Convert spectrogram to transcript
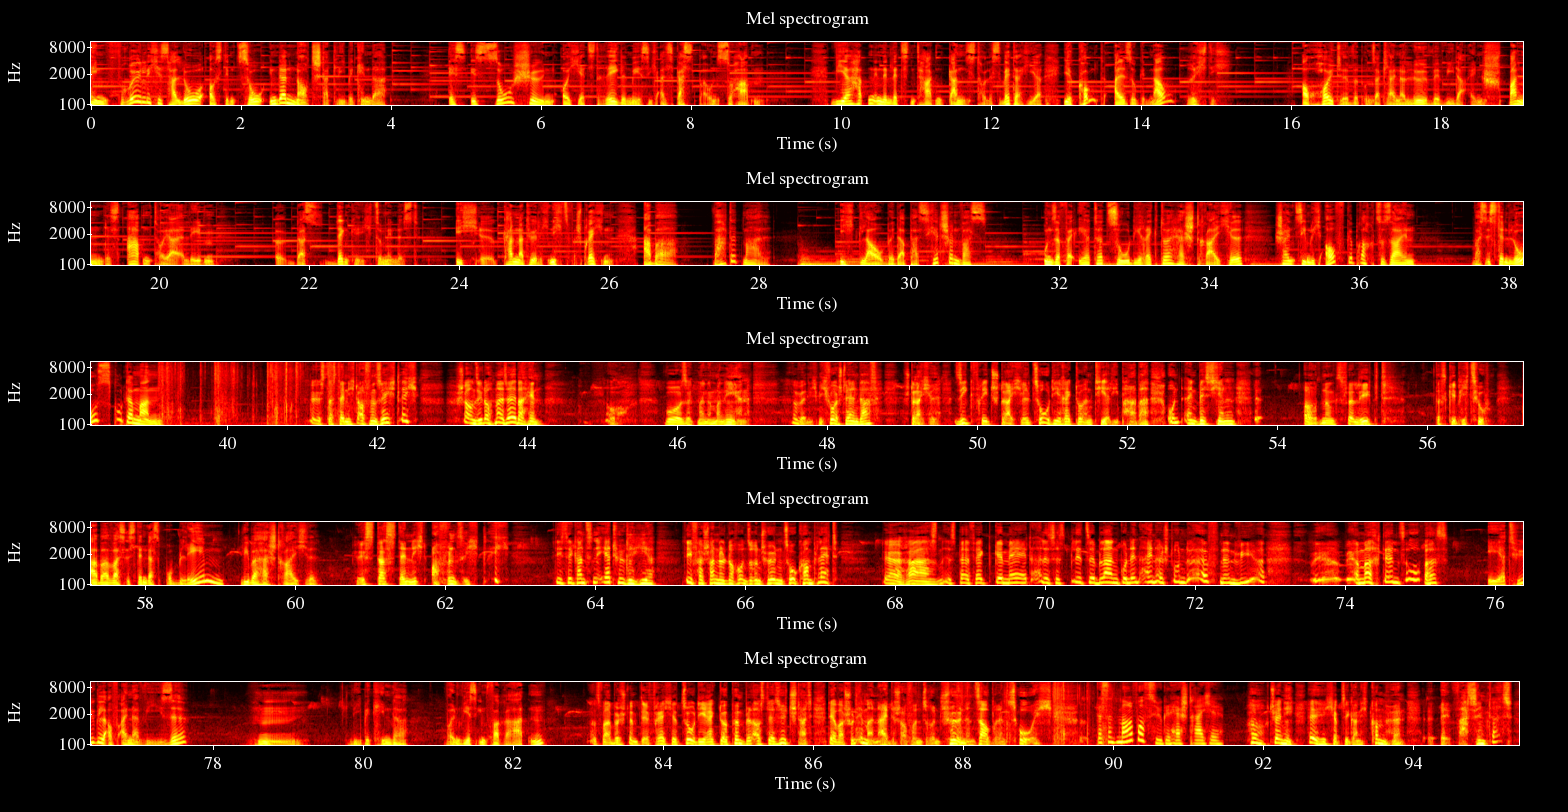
Ein fröhliches Hallo aus dem Zoo in der Nordstadt, liebe Kinder. Es ist so schön, euch jetzt regelmäßig als Gast bei uns zu haben. Wir hatten in den letzten Tagen ganz tolles Wetter hier. Ihr kommt also genau richtig. Auch heute wird unser kleiner Löwe wieder ein spannendes Abenteuer erleben. Äh, Das denke ich zumindest. Ich äh, kann natürlich nichts versprechen, aber wartet mal. Ich glaube, da passiert schon was. Unser verehrter Zoodirektor, Herr Streichel, scheint ziemlich aufgebracht zu sein. Was ist denn los, guter Mann? Ist das denn nicht offensichtlich? Schauen Sie doch mal selber hin. Oh, wo sind meine Manieren? Wenn ich mich vorstellen darf, Streichel, Siegfried Streichel, Zoodirektor und Tierliebhaber und ein bisschen äh, ordnungsverliebt. Das gebe ich zu. Aber was ist denn das Problem, lieber Herr Streichel? Ist das denn nicht offensichtlich? Diese ganzen Erdhügel hier, die verschandeln doch unseren schönen Zoo komplett. Der Rasen ist perfekt gemäht, alles ist blitzeblank und in einer Stunde öffnen wir. Wer, wer macht denn sowas? Erdhügel auf einer Wiese? Hm, liebe Kinder, wollen wir es ihm verraten? Das war bestimmt der freche Zoodirektor Pümpel aus der Südstadt. Der war schon immer neidisch auf unseren schönen, sauberen Zoo. Ich. Das sind Maulwurfshügel, Herr Streichel. Oh, Jenny, ich hab Sie gar nicht kommen hören. Äh, was sind das?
